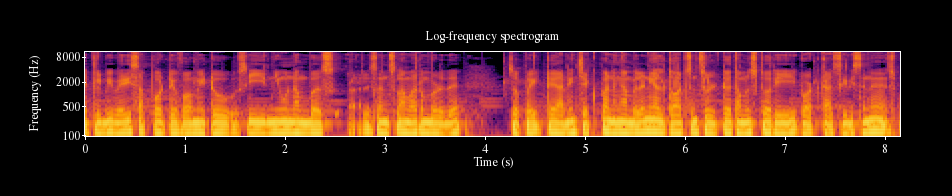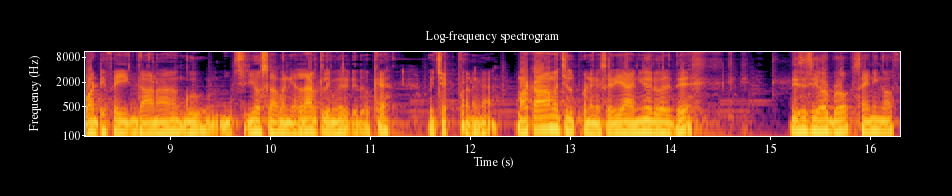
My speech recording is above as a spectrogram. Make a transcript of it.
It will be very supportive for me to see new numbers ரிசன்ஸ்லாம் வரும்பொழுது ஸோ போயிட்டு அதையும் செக் பண்ணுங்கள் மிலனியல் தாட்ஸ்னு சொல்லிட்டு தமிழ் ஸ்டோரி பாட்காஸ்ட் சீரிஸ்னு ஸ்பாட்டிஃபை கானா கு ஜியோ செவன் எல்லா இடத்துலையுமே இருக்குது ஓகே போய் செக் பண்ணுங்கள் மறக்காமல் சில் பண்ணுங்கள் சரியா? நியூ இயர் வருது. This is your bro signing off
